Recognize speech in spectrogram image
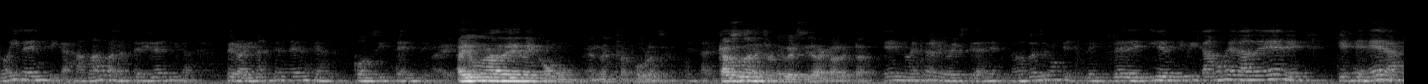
no idénticas, jamás van a ser idénticas, pero hay unas tendencias consistentes. Hay un ADN común en nuestra población. Exacto. Caso de nuestra universidad, claro está. En nuestra universidad. Nosotros decimos que le, identificamos el ADN que genera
